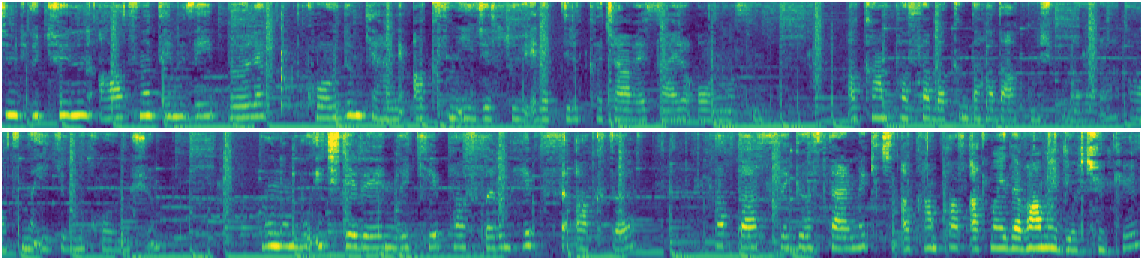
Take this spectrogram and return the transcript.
Şimdi ütünün altına temizleyip böyle koydum ki hani aksın iyice suyu elektrik kaçağı vesaire olmasın. Akan pasa bakın daha da akmış buralara. Altına iyi ki bunu koymuşum. Bunun bu içlerindeki pasların hepsi aktı. Hatta size göstermek için akan pas akmaya devam ediyor çünkü.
